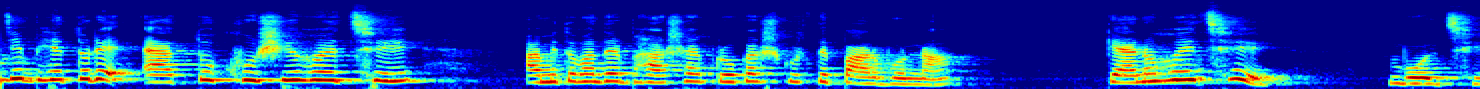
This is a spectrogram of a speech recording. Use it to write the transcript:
যে ভেতরে এত খুশি হয়েছি, আমি তোমাদের ভাষায় প্রকাশ করতে পারব না। কেন হয়েছে? বলছি।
